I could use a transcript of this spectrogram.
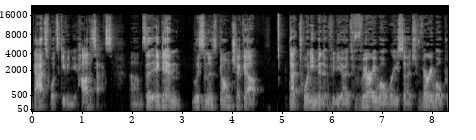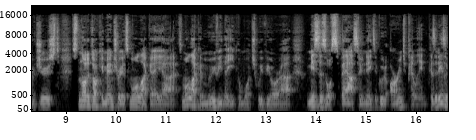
that's what's giving you heart attacks. Um, so again, listeners, go and check out that 20 minute video. It's very well researched, very well produced. It's not a documentary. It's more like a uh, it's more like a movie that you can watch with your uh, missus or spouse who needs a good orange pill in because it is a,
